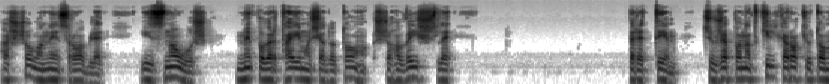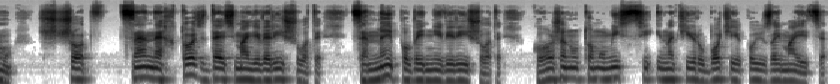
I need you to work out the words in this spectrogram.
а що вони зроблять. І знову ж ми повертаємося до того, з чого вийшли перед тим, чи вже понад кілька років тому, що це не хтось десь має вирішувати, це ми повинні вирішувати. Кожен у тому місці і на тій роботі, якою займається.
